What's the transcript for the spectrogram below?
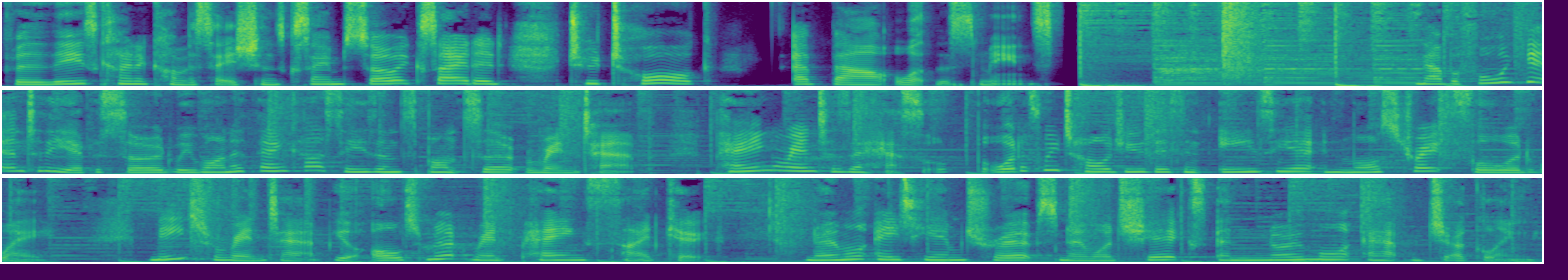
for these kind of conversations because I'm so excited to talk about what this means. Now, before we get into the episode, we want to thank our season sponsor, RentApp. Paying rent is a hassle, but what if we told you there's an easier and more straightforward way? Meet RentApp, your ultimate rent paying sidekick. No more ATM trips, no more checks, and no more app juggling.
